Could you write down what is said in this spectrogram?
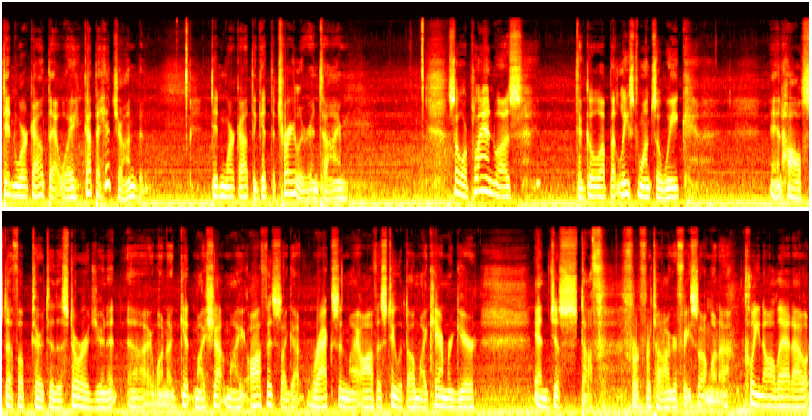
didn't work out that way got the hitch on but didn't work out to get the trailer in time so our plan was to go up at least once a week and haul stuff up there to the storage unit. Uh, I want to get my shop, my office. I got racks in my office too with all my camera gear and just stuff for photography. So I'm going to clean all that out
